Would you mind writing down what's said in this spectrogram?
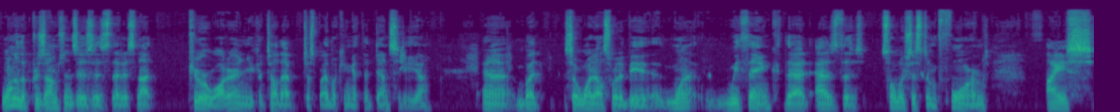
one of the presumptions is is that it's not pure water, and you can tell that just by looking at the density. Yeah, uh, but so what else would it be? One, we think that as the solar system formed, ice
